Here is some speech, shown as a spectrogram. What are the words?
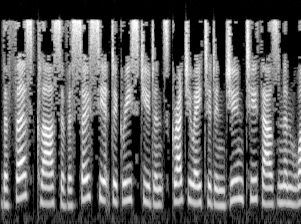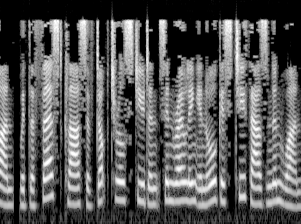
The first class of associate degree students graduated in June 2001, with the first class of doctoral students enrolling in August 2001.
